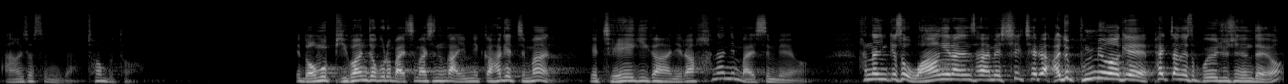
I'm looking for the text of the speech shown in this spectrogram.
않으셨습니다. 처음부터. 너무 비관적으로 말씀하시는 거 아닙니까? 하겠지만 제 얘기가 아니라 하나님 말씀이에요. 하나님께서 왕이라는 사람의 실체를 아주 분명하게 8장에서 보여주시는데요.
